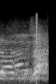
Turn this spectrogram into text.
Hallelujah.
